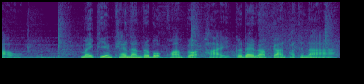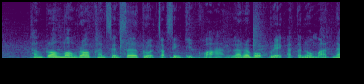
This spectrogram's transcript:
าว ไม่เพียงแค่นั้นระบบความปลอดภัยก็ได้รับการพัฒนา ทั้งกล้องมองรอบคันเซ็นเซอร์ตรวจจับสิ่งกีดขวาง และระบบเบรกอัตโนมัติใน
